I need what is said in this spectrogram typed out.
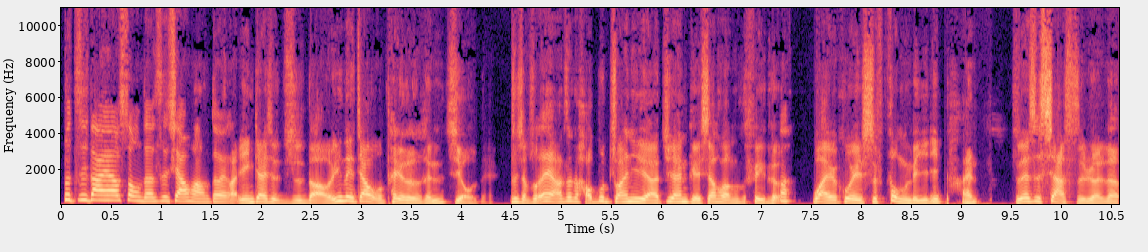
不知道要送的是消防队，应该是知道，因为那家我配合很久的，就想说，哎呀，这个好不专业啊，居然给消防队的外汇是凤梨一盘，实在是吓死人了。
